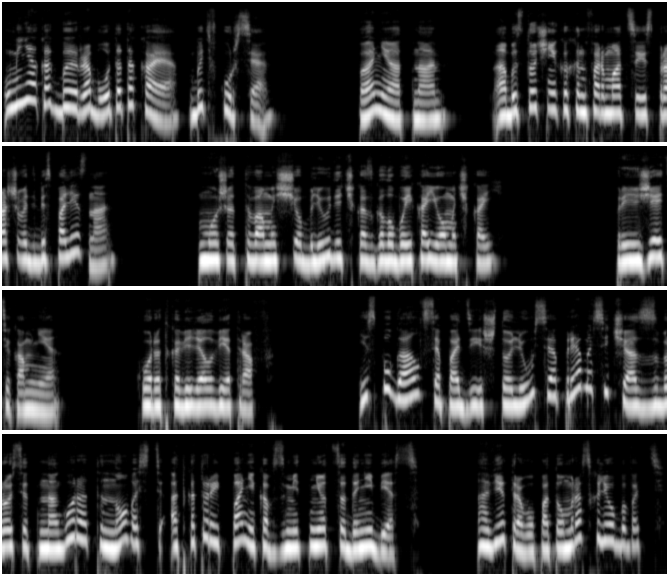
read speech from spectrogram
У меня как бы работа такая, быть в курсе». «Понятно. Об источниках информации спрашивать бесполезно. Может, вам еще блюдечко с голубой каемочкой? «Приезжайте ко мне», — коротко велел Ветров. Испугался, поди, что Люся прямо сейчас сбросит на город новость, от которой паника взметнется до небес, а Ветрову потом расхлебывать.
